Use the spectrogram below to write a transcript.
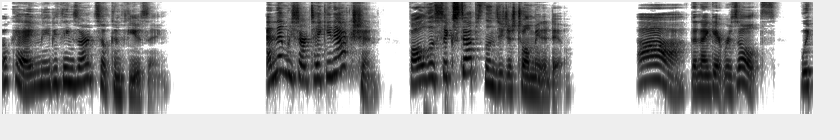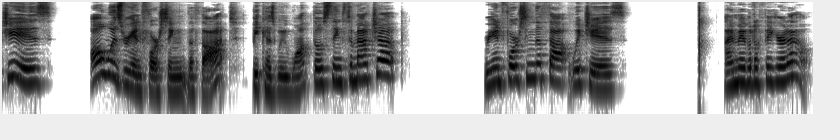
okay, maybe things aren't so confusing. And then we start taking action. Follow the six steps Lindsey just told me to do. Ah, then I get results, which is always reinforcing the thought because we want those things to match up. Reinforcing the thought, which is, I'm able to figure it out.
